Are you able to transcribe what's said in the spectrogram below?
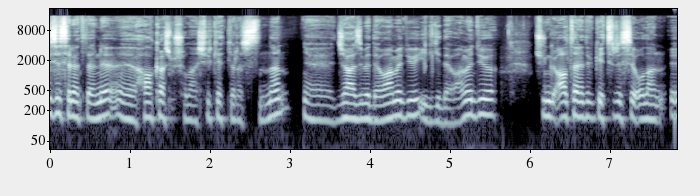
Hisse senetlerini e, halka açmış olan şirketler açısından e, cazibe devam ediyor, ilgi devam ediyor. Çünkü alternatif getirisi olan e,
